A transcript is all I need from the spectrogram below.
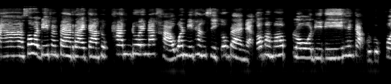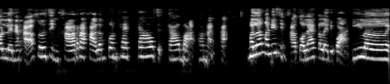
ค่ะ สวัสดีแฟนๆ รายการทุกท่านด้วยนะคะ วันนี้ทาง Seago Brand เนี่ยก็มามอบโปรดีๆ ให้กับทุกๆคนเลยนะคะก็คือสินค้าราคาเริ่มต้นแค่ 99 บาทเท่านั้นค่ะมาเริ่มกันที่สินค้าตัวแรกกันเลยดีกว่านี่เลย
